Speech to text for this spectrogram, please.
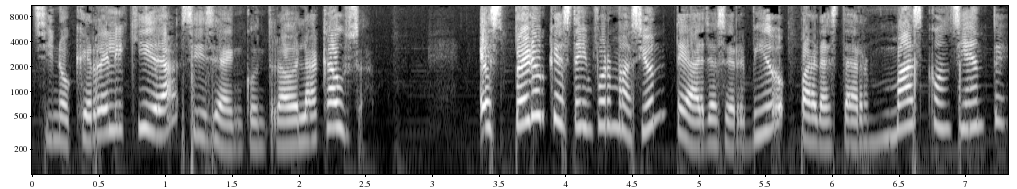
sino que reliquida si se ha encontrado la causa. Espero que esta información te haya servido para estar más consciente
